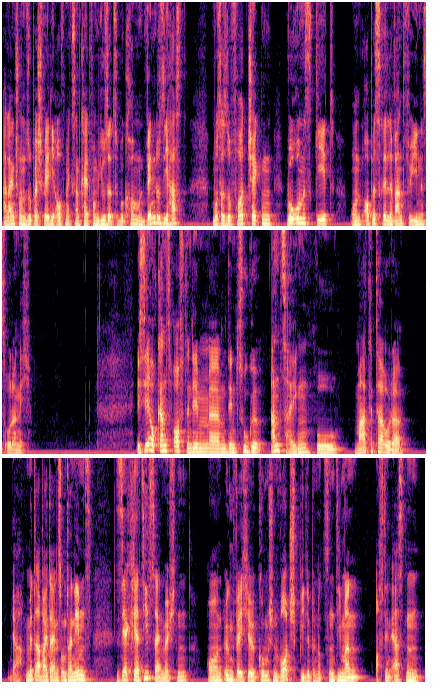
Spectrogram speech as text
allein schon super schwer, die Aufmerksamkeit vom User zu bekommen. Und wenn du sie hast, muss er sofort checken, worum es geht und ob es relevant für ihn ist oder nicht. Ich sehe auch ganz oft in dem, ähm, dem Zuge Anzeigen, wo Marketer oder ja, Mitarbeiter eines Unternehmens sehr kreativ sein möchten und irgendwelche komischen Wortspiele benutzen, die man auf den ersten,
